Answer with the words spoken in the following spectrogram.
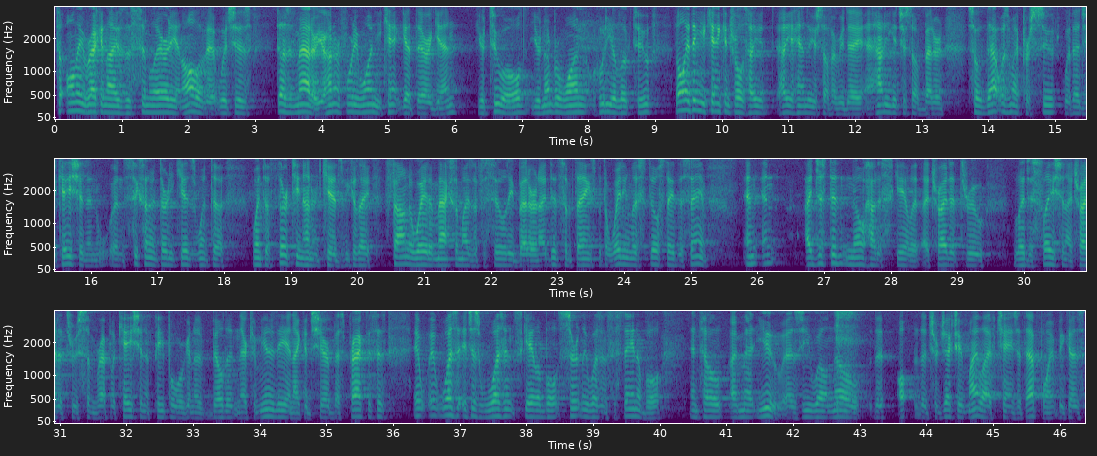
to only recognize the similarity in all of it, which is doesn't matter. You're 141, you can't get there again. You're too old. You're number one. Who do you look to? The only thing you can control is how you, how you handle yourself every day and how do you get yourself better. So that was my pursuit with education. And when 630 kids went to went to 1,300 kids because I found a way to maximize the facility better. And I did some things, but the waiting list still stayed the same. And, and I just didn't know how to scale it. I tried it through legislation. I tried it through some replication of people were going to build it in their community and I could share best practices. It, it, was, it just wasn't scalable, certainly wasn't sustainable until I met you. As you well know, the, the trajectory of my life changed at that point because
